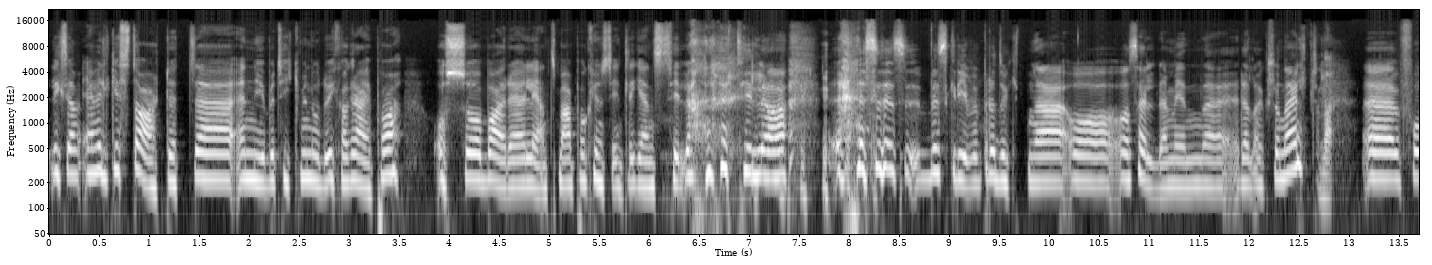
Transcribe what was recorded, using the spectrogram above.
liksom Jeg ville ikke startet uh, en ny butikk med noe du ikke har greie på, og så bare lent meg på kunstig intelligens til, til å beskrive produktene og, og, selge dem inn uh, redaksjonelt. Nei. få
